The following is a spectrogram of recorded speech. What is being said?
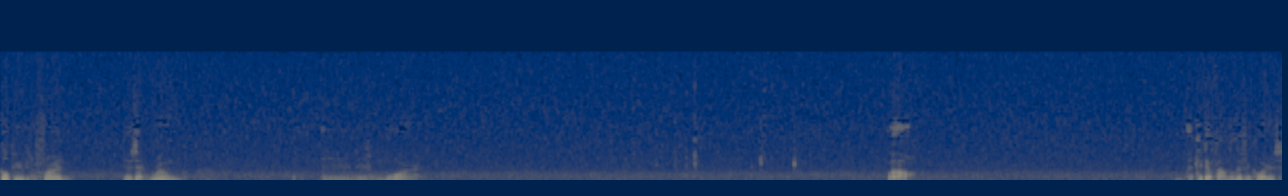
Go up here to the front. There's that room. And there's more. Wow. I think I found the living quarters.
